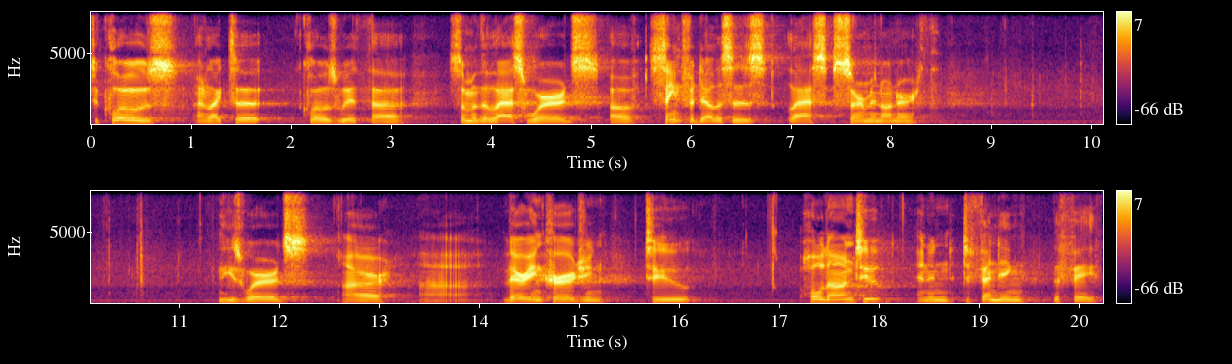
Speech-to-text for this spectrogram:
to close, I'd like to close with uh, some of the last words of St. Fidelis's last sermon on earth. These words are uh, very encouraging to hold on to and in defending the faith.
